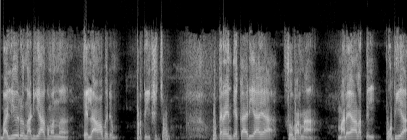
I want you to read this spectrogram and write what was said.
വലിയൊരു നടിയാകുമെന്ന് എല്ലാവരും പ്രതീക്ഷിച്ചു. ഉത്തരേന്ത്യക്കാരിയായ സുവർണ മലയാളത്തിൽ പുതിയ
